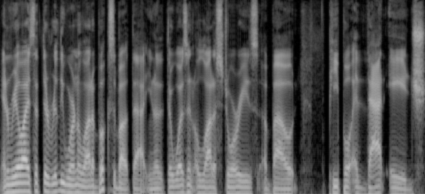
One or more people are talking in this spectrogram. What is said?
and realized that there really weren't a lot of books about that. You know that there wasn't a lot of stories about people at that age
